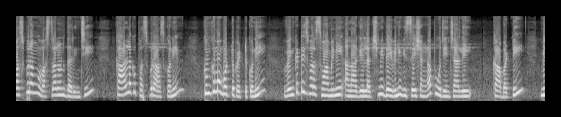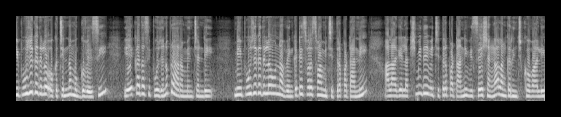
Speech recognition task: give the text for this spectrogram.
పసుపు రంగు వస్త్రాలను ధరించి కాళ్ళకు పసుపు రాసుకొని కుంకుమ బొట్టు పెట్టుకొని వెంకటేశ్వర స్వామిని అలాగే లక్ష్మీదేవిని విశేషంగా పూజించాలి. కాబట్టి మీ పూజ గదిలో ఒక చిన్న ముగ్గు వేసి ఏకాదశి పూజను ప్రారంభించండి. మీ పూజ గదిలో ఉన్న వెంకటేశ్వర స్వామి చిత్రపటాన్ని అలాగే లక్ష్మీదేవి చిత్రపటాన్ని విశేషంగా అలంకరించుకోవాలి.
